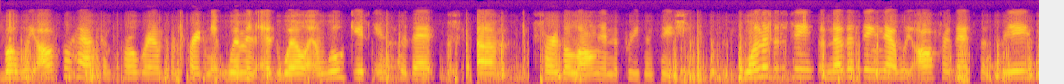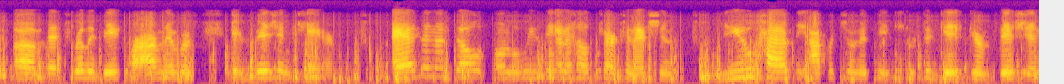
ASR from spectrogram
but we also have some programs for pregnant women as well, and we'll get into that um, further along in the presentation. One of the things, another thing that we offer that's a big, um, that's really big for our members is vision care. As an adult on Louisiana Healthcare Connections, you have the opportunity to, get your vision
